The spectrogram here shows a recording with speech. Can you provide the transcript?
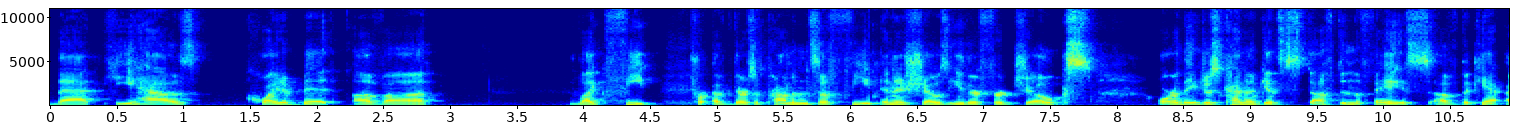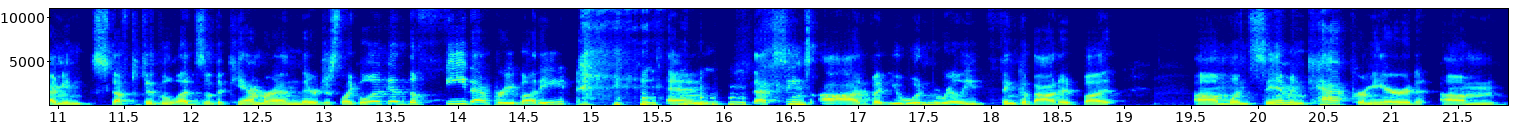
that he has quite a bit of uh like feet. There's a prominence of feet in his shows, either for jokes or they just kind of get stuffed in the face of the cam. I mean, stuffed to the lens of the camera, and they're just like, "Look at the feet, everybody." and that seems odd, but you wouldn't really think about it. But um, when Sam and Cat premiered, um,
